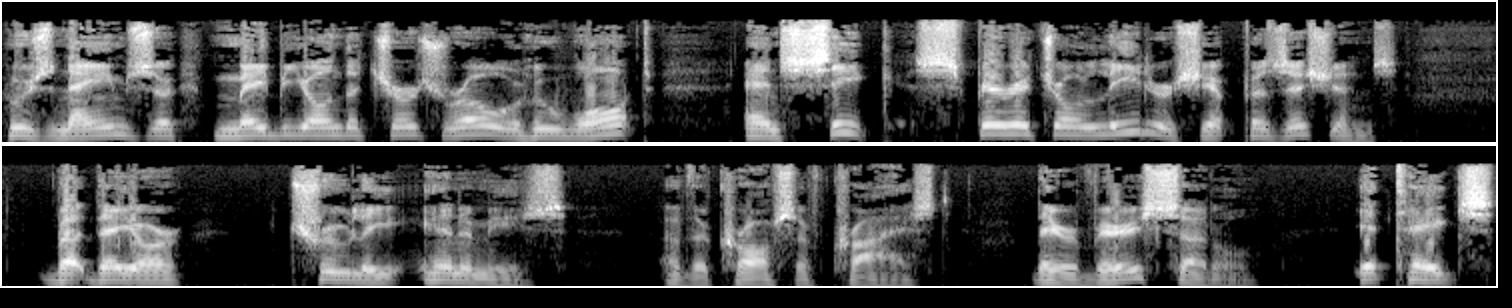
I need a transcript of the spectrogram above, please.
whose names may be on the church roll, who want and seek spiritual leadership positions, but they are truly enemies of the cross of Christ. They are very subtle. It takes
